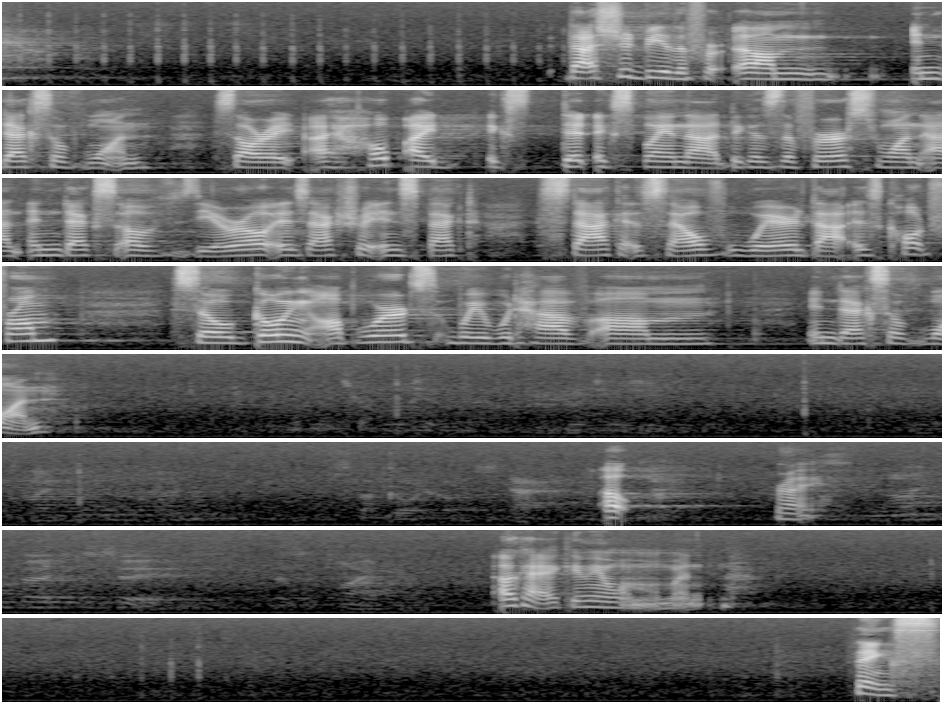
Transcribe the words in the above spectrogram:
That should be the um, index of one. Sorry, I hope I ex- did explain that because the first one at index of zero is actually inspect stack itself where that is called from. So going upwards, we would have um, index of one. Oh, right. Okay, give me one moment. Thanks.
